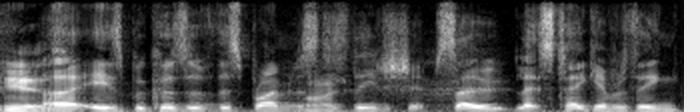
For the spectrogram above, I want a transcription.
Yes. Uh, is because of this prime minister's leadership. So let's take everything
